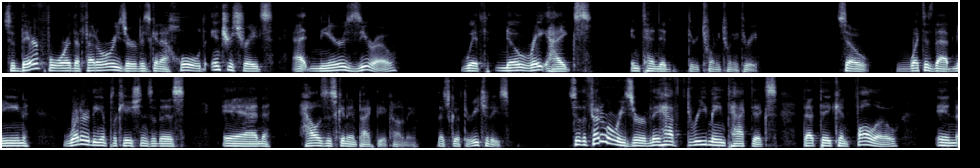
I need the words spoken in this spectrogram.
So therefore, the Federal Reserve is going to hold interest rates at near zero with no rate hikes intended through 2023. So, what does that mean? What are the implications of this? And how is this going to impact the economy? Let's go through each of these. So, the Federal Reserve, they have three main tactics that they can follow in.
